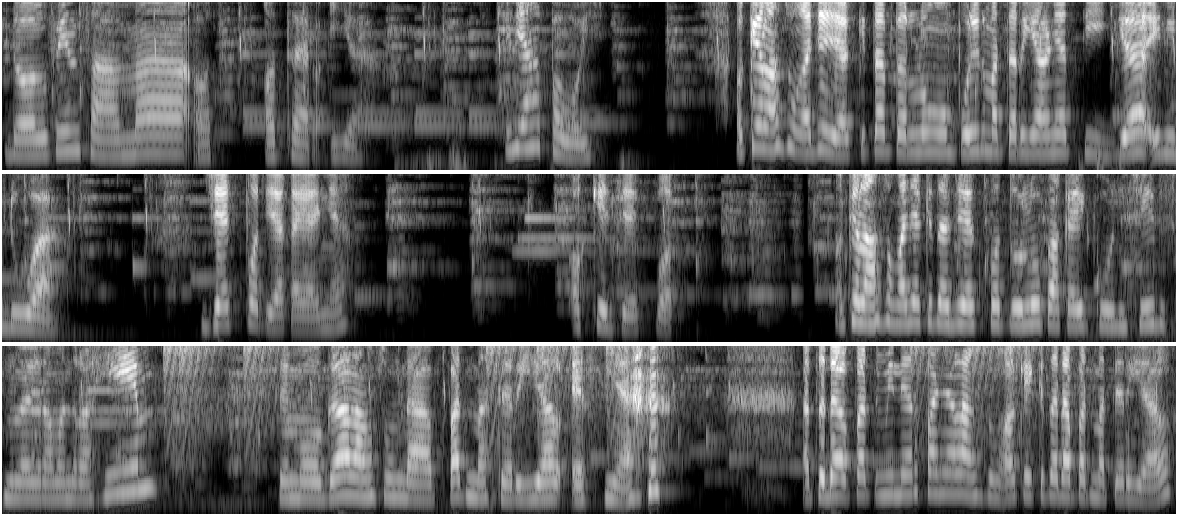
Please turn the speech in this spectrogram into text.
dolphin sama ot otter, iya. Ini apa, woi? Oke, langsung aja ya. Kita perlu ngumpulin materialnya tiga, ini dua. Jackpot ya kayaknya. Oke, jackpot. Oke langsung aja kita jackpot dulu pakai kunci. Bismillahirrahmanirrahim. Semoga langsung dapat material S-nya Atau dapat Minervanya langsung. Oke kita dapat material.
